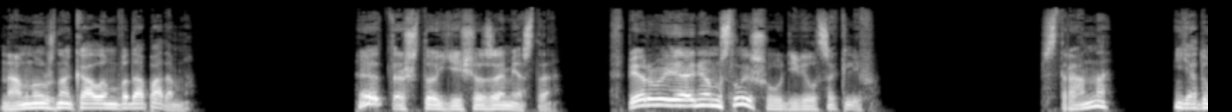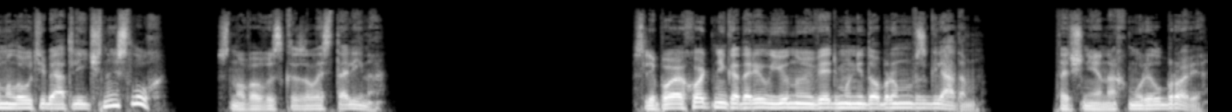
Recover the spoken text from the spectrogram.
«Нам нужно калым водопадом». «Это что еще за место? Впервые о нем слышу», — удивился Клифф. «Странно. Я думала, у тебя отличный слух», — снова высказалась Талина. Слепой охотник одарил юную ведьму недобрым взглядом. Точнее, нахмурил брови.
